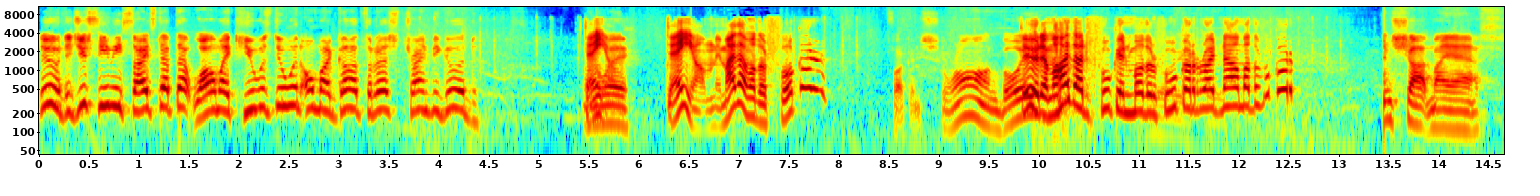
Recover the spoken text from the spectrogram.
dude, did you see me sidestep that while my Q was doing? Oh my god, Thresh, try and be good. Damn. away. Damn, am I that motherfucker? Fucking strong, boy. Dude, am I that fucking motherfucker right now, motherfucker? One shot my ass.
